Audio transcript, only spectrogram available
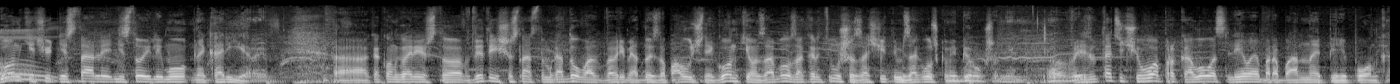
гонки чуть не стали, не стоили ему карьеры. А, Как он говорит, что в 2016 году во, во время одной злополучной гонки он забыл закрыть уши защитными заглушками берушами. В результате чего прокололась левая барабанная перепонка.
